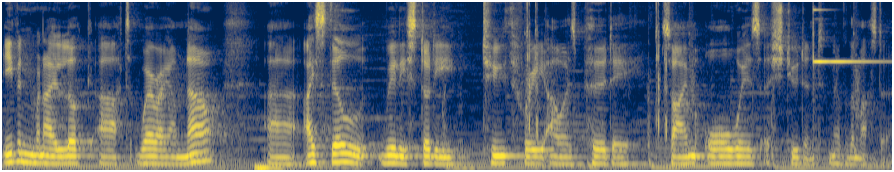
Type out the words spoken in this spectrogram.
Even when I look at where I am now, uh, I still really study two, three hours per day. So I'm always a student, never the master.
